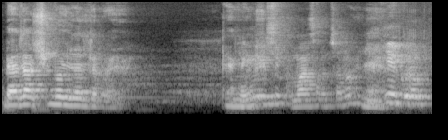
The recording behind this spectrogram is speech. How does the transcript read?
매달 15일에 들어요. 169만 3천 원? 네. 이게 그럼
